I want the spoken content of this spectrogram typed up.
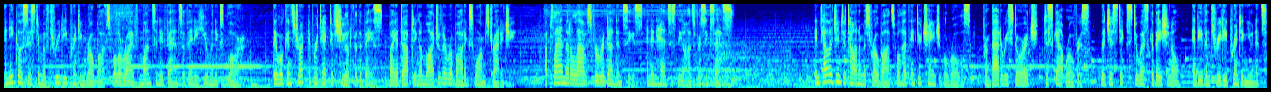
an ecosystem of 3D printing robots will arrive months in advance of any human explorer. They will construct a protective shield for the base by adopting a modular robotic swarm strategy, a plan that allows for redundancies and enhances the odds for success. Intelligent autonomous robots will have interchangeable roles, from battery storage to scout rovers, logistics to excavational, and even 3D printing units,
